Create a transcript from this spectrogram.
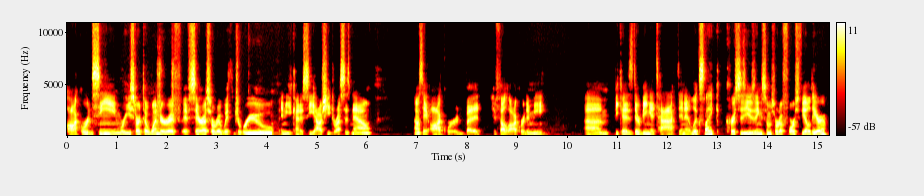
awkward scene where you start to wonder if if Sarah sort of withdrew and you kind of see how she dresses now. I don't say awkward, but it felt awkward to me um, because they're being attacked, and it looks like Chris is using some sort of force field here.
